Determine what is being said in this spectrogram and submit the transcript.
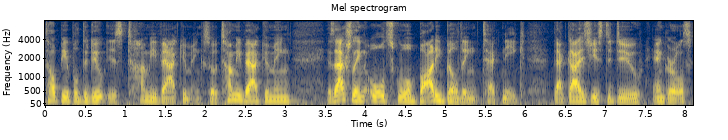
tell people to do is tummy vacuuming. So, tummy vacuuming is actually an old school bodybuilding technique that guys used to do and girls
